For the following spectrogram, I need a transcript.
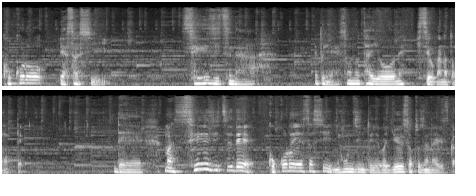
心優しい誠実なやっぱりねそんな対応をね必要かなと思って。でまあ誠実で心優しい日本人といえばゆうさとじゃないですか。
